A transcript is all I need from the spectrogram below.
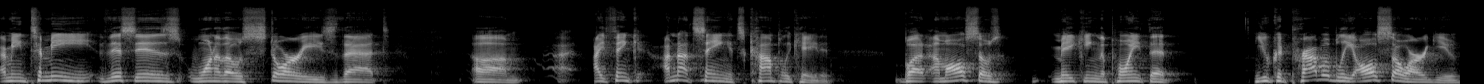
I mean, to me, this is one of those stories that um, I think I'm not saying it's complicated, but I'm also making the point that you could probably also argue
